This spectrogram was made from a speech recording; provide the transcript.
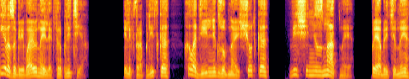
и разогреваю на электроплите. Электроплитка, холодильник, зубная щетка — вещи незнатные, приобретены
